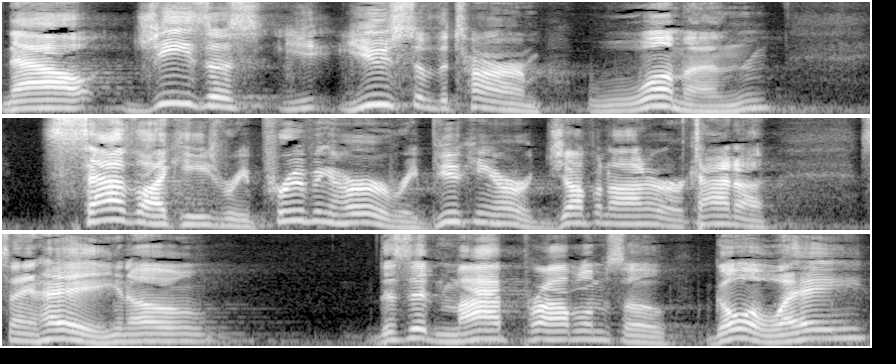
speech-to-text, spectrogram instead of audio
Now, Jesus' use of the term woman sounds like he's reproving her, rebuking her, jumping on her, or kind of saying, hey, you know, this isn't my problem, so go away.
